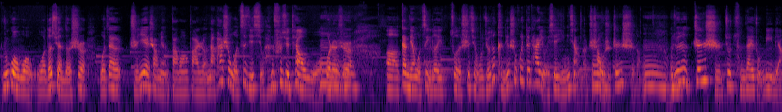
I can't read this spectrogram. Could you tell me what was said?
如果我我的选择是我在职业上面发光发热，哪怕是我自己喜欢 出去跳舞，或者是。呃，干点我自己乐意做的事情，我觉得肯定是会对他有一些影响的。至少我是真实的。嗯，我觉得真实就存在一种力量。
